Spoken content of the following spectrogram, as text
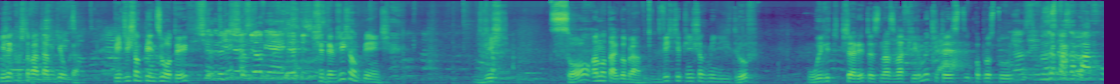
Ile kosztowała ta mgiełka? 55 zł. 75. 75. 200. Co? A no tak, dobra. 250 ml. Willet Cherry to jest nazwa firmy, czy to jest po prostu. Zapach zapachu.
